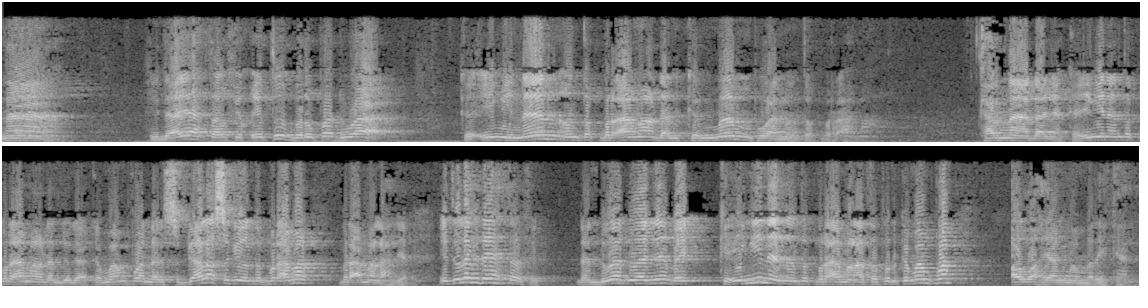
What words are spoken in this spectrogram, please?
Nah, hidayah taufik itu berupa dua. Keinginan untuk beramal dan kemampuan untuk beramal. Karena adanya keinginan untuk beramal dan juga kemampuan dari segala segi untuk beramal, beramallah dia. Itulah hidayah taufik. Dan dua-duanya baik keinginan untuk beramal ataupun kemampuan Allah yang memberikan.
